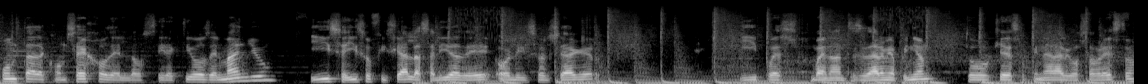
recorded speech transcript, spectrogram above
junta de consejo de los directivos del Manju y se hizo oficial la salida de Oli Solskjaer y pues bueno, antes de dar mi opinión, ¿tú quieres opinar algo sobre esto?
